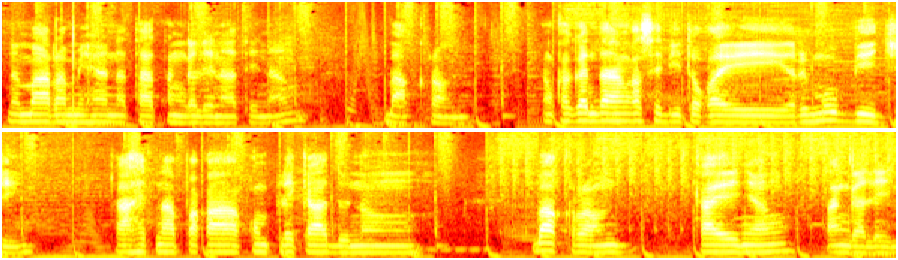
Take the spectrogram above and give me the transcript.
na maramihan na tatanggalin natin ng background. Ang kagandahan kasi dito kay remove BG kahit napaka komplikado ng background kaya niyang tanggalin.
